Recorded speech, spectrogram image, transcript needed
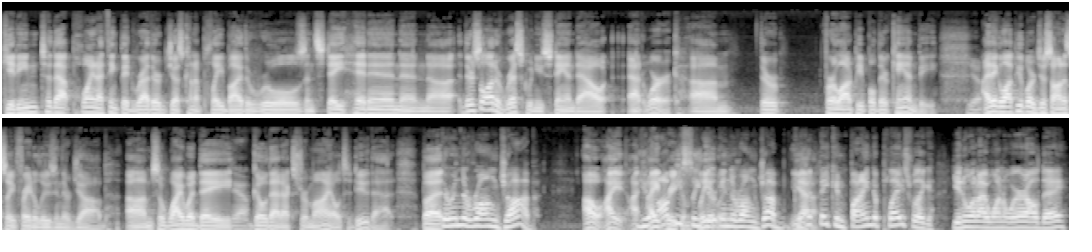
getting to that point. I think they'd rather just kind of play by the rules and stay hidden. And uh, there's a lot of risk when you stand out at work. Um, there, for a lot of people, there can be. Yep. I think a lot of people are just honestly afraid of losing their job. Um, so why would they Yeah. go that extra mile to do that? But They're in the wrong job. oh, I, I, You know, I agree obviously completely. they're in the wrong job. Yeah. if they can find a place where like, you know what I want to wear all day?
